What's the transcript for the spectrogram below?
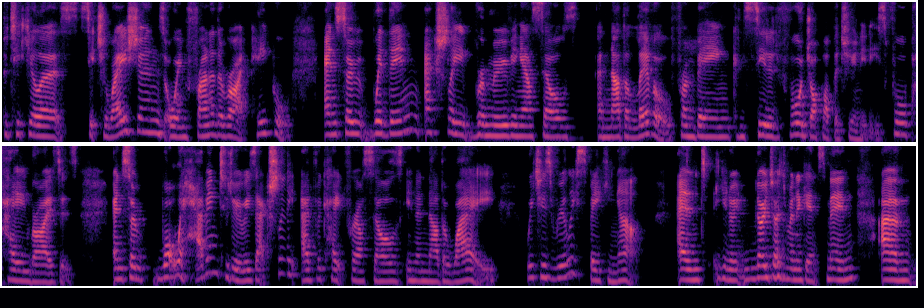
particular situations or in front of the right people. And so we're then actually removing ourselves another level from being considered for job opportunities, for pay rises. And so what we're having to do is actually advocate for ourselves in another way, which is really speaking up. And you know no judgment against men um,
